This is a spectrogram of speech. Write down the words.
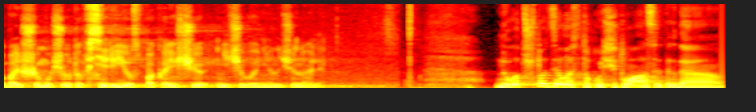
по большому счету, всерьез пока еще ничего и не начинали. Ну вот что делать в такой ситуации тогда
